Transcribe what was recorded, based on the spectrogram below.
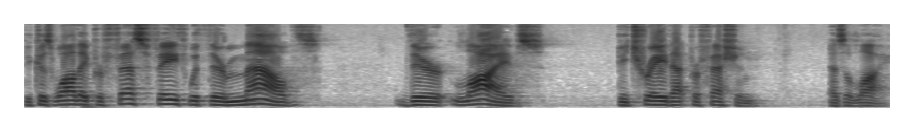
because while they profess faith with their mouths, their lives betray that profession as a lie.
